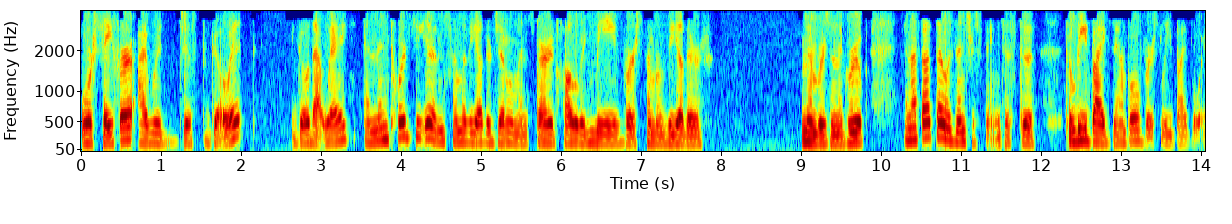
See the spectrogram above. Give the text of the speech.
or safer, I would just go it, go that way. And then towards the end, some of the other gentlemen started following me versus some of the other members in the group. And I thought that was interesting just to, to lead by example versus lead by voice.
